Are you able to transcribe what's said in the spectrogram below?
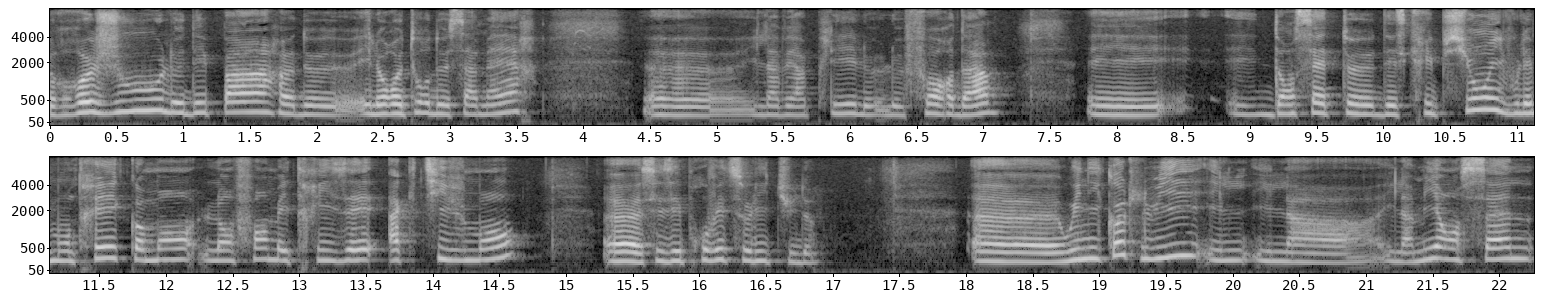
rejoue le départ et le retour de sa mère. Euh, il l'avait appelé le, Forda. Et, dans cette description, il voulait montrer comment l'enfant maîtrisait activement euh, ses éprouvés de solitude. Winnicott, lui, il, a, mis en scène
